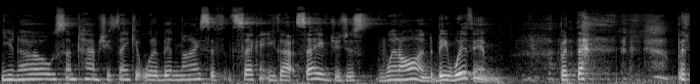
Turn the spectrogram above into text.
you know, sometimes you think it would have been nice if the second you got saved, you just went on to be with him. But that, but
